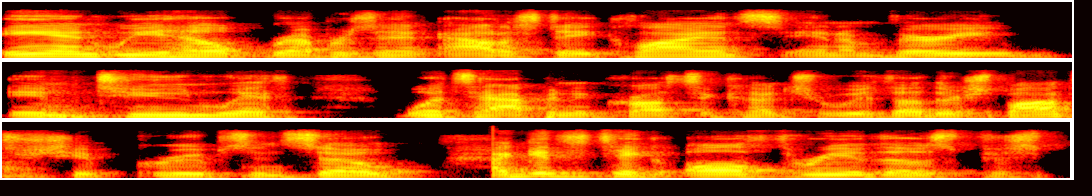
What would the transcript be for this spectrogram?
and we help represent out of state clients. And I'm very in tune with what's happening across the country with other sponsorship groups. And so I get to take all three of those pers-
